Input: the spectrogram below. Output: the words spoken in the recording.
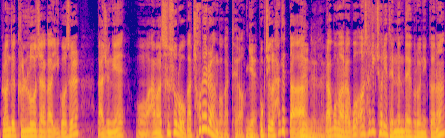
그런데 근로자가 이것을 나중에 어, 아마 스스로가 철회를 한 것 같아요. 예. 복직을 하겠다라고 네네네. 말하고 아, 사직 처리 됐는데 그러니까는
